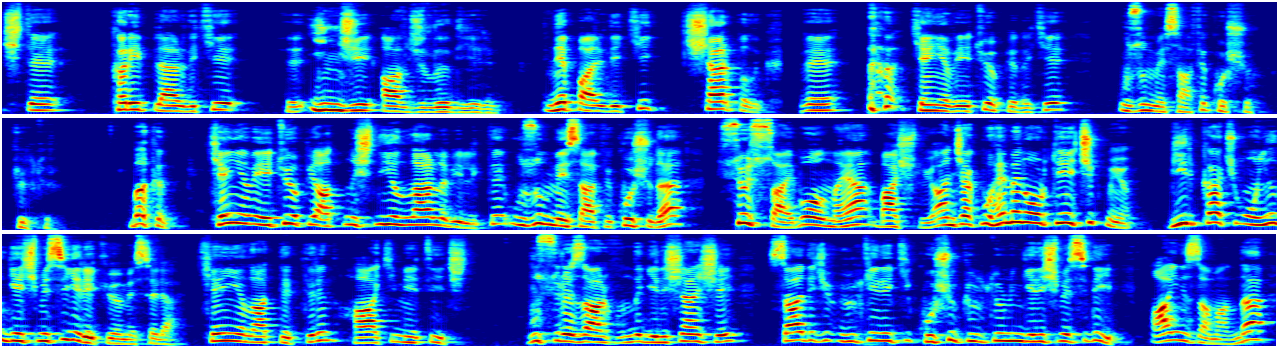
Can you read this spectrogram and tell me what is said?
İşte Karayipler'deki e, inci avcılığı diyelim. Nepal'deki şerpalık ve Kenya ve Etiyopya'daki uzun mesafe koşu kültürü. Bakın Kenya ve Etiyopya 60'lı yıllarla birlikte uzun mesafe koşuda söz sahibi olmaya başlıyor. Ancak bu hemen ortaya çıkmıyor. Birkaç on yıl geçmesi gerekiyor mesela Kenyalı atletlerin hakimiyeti için. Bu süre zarfında gelişen şey sadece ülkedeki koşu kültürünün gelişmesi değil, aynı zamanda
